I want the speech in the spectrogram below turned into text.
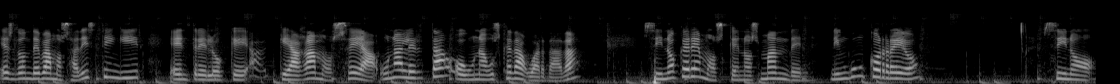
es donde vamos a distinguir entre lo que, que hagamos sea una alerta o una búsqueda guardada. Si no queremos que nos manden ningún correo, sino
